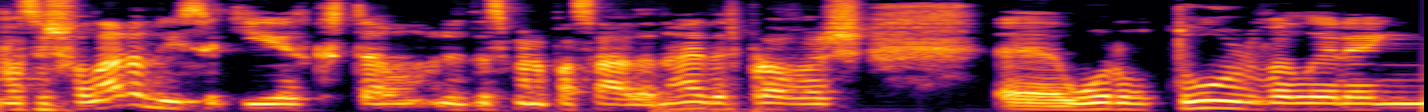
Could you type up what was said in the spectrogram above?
vocês falaram disso aqui, a questão da semana passada, não é? das provas uh, World Tour valerem,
